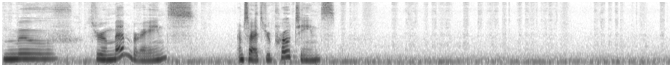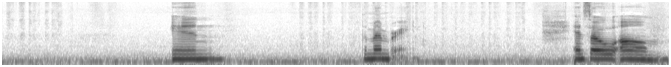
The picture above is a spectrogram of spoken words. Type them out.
Move through membranes, I'm sorry, through proteins, in the membrane. And so, um,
